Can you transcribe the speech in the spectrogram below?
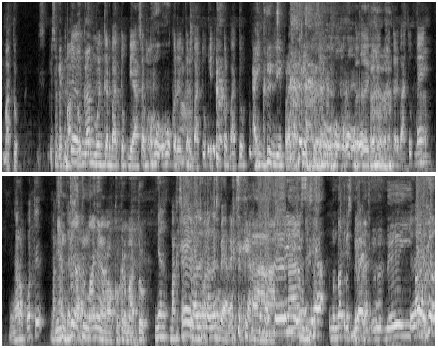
batuk. Sakit batuk kan? mun keur batuk biasa. Oh oh keur keur batuk itu keur batuk aing kudu diperagakeun. Oh oh Heeh gini mun keur batuk meh ngarokok teu maksa nyantu keur atuh mah nya ngarokok keur batuk yang keur waktu ngarokok. nges beres. Sekarang nah nah, geus bisa ya. mun batuk geus beres urut deui Lalu keur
